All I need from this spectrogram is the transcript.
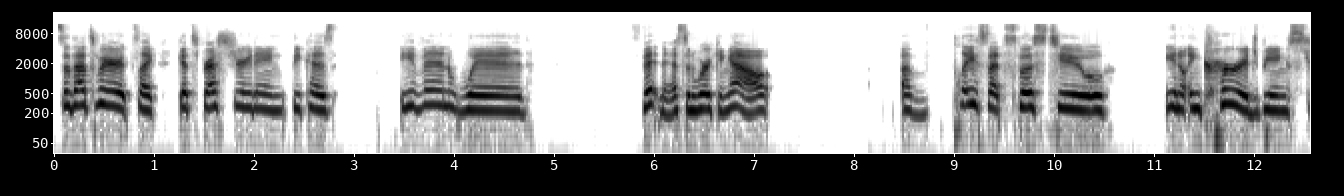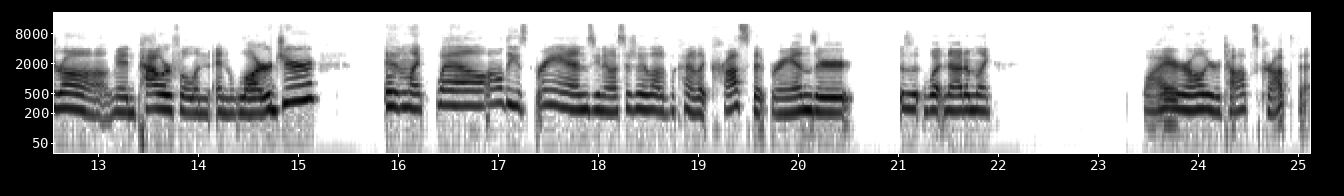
so that's where it's like gets frustrating because even with fitness and working out, a place that's supposed to, you know, encourage being strong and powerful and, and larger. And I'm like, well, all these brands, you know, especially a lot of kind of like CrossFit brands or is it whatnot. I'm like, why are all your tops crop fit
